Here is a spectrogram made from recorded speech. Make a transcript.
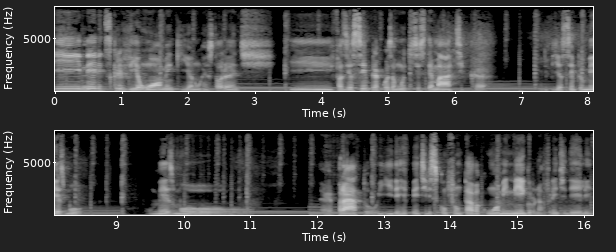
E nele descrevia um homem que ia num restaurante e fazia sempre a coisa muito sistemática pedia sempre o mesmo o mesmo é, prato e de repente ele se confrontava com um homem negro na frente dele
